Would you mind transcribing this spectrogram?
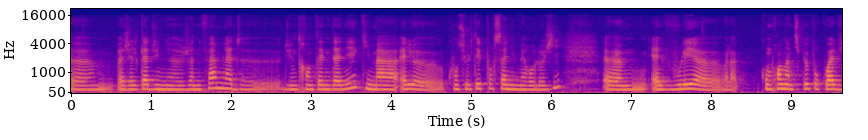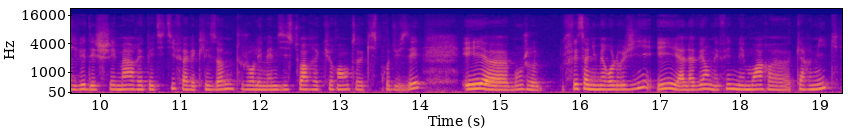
Bah, j'ai le cas d'une jeune femme là d'une trentaine d'années qui m'a, elle, consulté pour sa numérologie euh, elle voulait euh, voilà, comprendre un petit peu pourquoi elle vivait des schémas répétitifs avec les hommes, toujours les mêmes histoires récurrentes euh, qui se produisaient. Et bon, je fais sa numérologie et elle avait en effet une mémoire karmique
